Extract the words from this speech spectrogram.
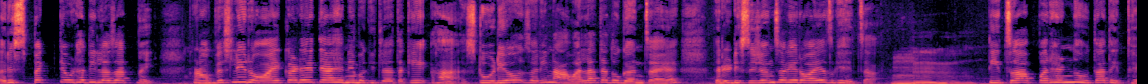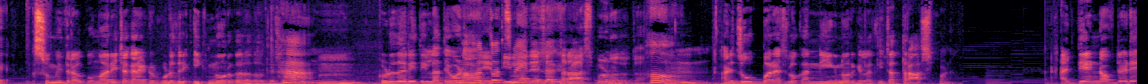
रिस्पेक्ट तेवढा दिला जात नाही. पण ऑब्विसली रॉयकडे त्या ह्याने बघितलं होतं की हा स्टुडिओ जरी नावाला त्या दोघांचा आहे तरी डिसिजन सगळे रॉयच घ्यायचा. तिचा अपर हँड नव्हता तिथे. सुमित्रा कुमारीच्या कॅरेक्टर कुठेतरी इग्नोर करत होते सगळे. हा. कुठेतरी तिला तेवढा. त्रास पण होत होता. हो. आणि जो बऱ्याच लोकांनी इग्नोर केला तिचा त्रास पण. At the end of the day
